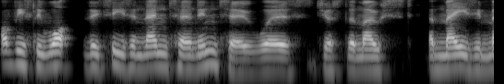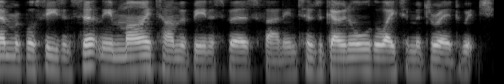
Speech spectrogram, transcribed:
obviously, what the season then turned into was just the most amazing, memorable season. Certainly in my time of being a Spurs fan, in terms of going all the way to Madrid, which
